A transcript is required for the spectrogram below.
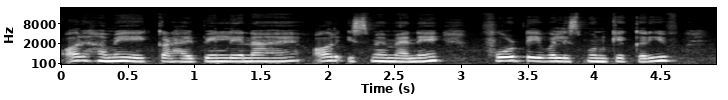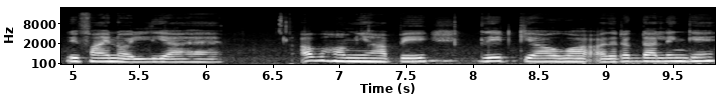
और हमें एक कढ़ाई पैन लेना है और इसमें मैंने फ़ोर टेबल स्पून के करीब रिफ़ाइन ऑयल लिया है। अब हम यहाँ पे ग्रेट किया हुआ अदरक डालेंगे।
